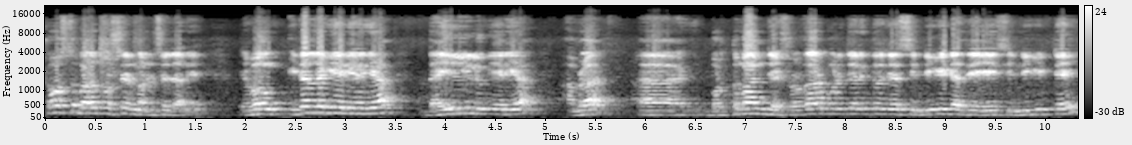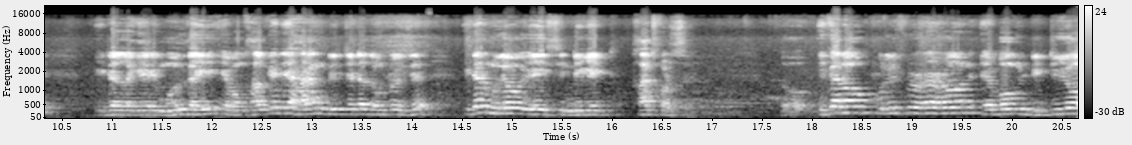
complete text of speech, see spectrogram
সমস্ত ভারতবর্ষের মানুষে জানে। এবং এটার লাগে এরিয়া দায়ী লোক এরিয়া আমরা বর্তমান যে সরকার পরিচালিত যে সিন্ডিকেট আছে, এই সিন্ডিকেটটাই এটার লাগে মূল দায়ী এবং কালকে যে হারাং ব্রিজ যেটা ধ্বংস হয়েছে, এটার মূলেও এই সিন্ডিকেট কাজ করছে। তো এখানেও পুলিশ প্রশাসন এবং ডিটিও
